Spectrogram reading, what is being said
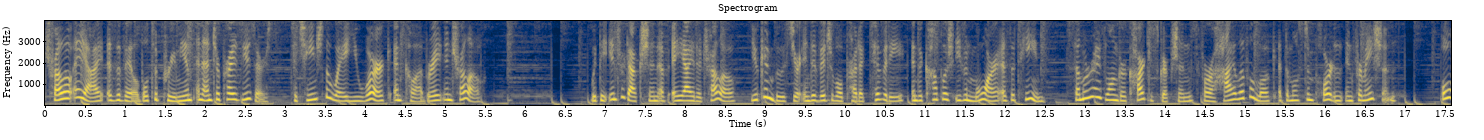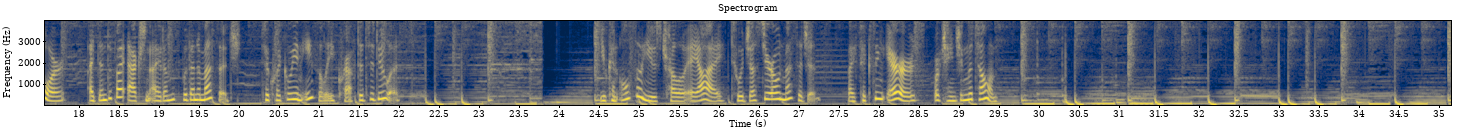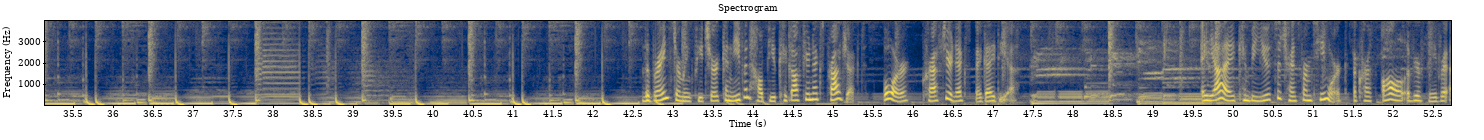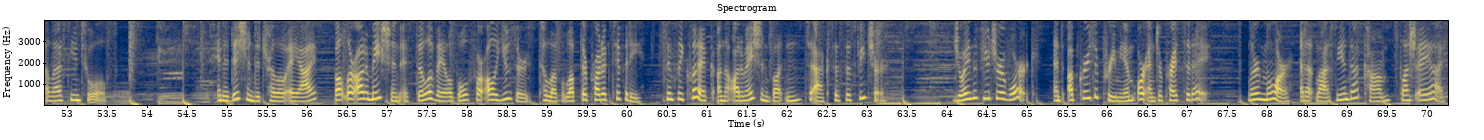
Trello AI is available to premium and enterprise users to change the way you work and collaborate in Trello. With the introduction of AI to Trello, you can boost your individual productivity and accomplish even more as a team. Summarize longer card descriptions for a high level look at the most important information. Or identify action items within a message to quickly and easily craft a to do list. You can also use Trello AI to adjust your own messages by fixing errors or changing the tone. The brainstorming feature can even help you kick off your next project or craft your next big idea. AI can be used to transform teamwork across all of your favorite Atlassian tools. In addition to Trello AI, Butler Automation is still available for all users to level up their productivity. Simply click on the Automation button to access this feature. Join the future of work and upgrade to Premium or Enterprise today. Learn more at Atlassian.com/ai.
